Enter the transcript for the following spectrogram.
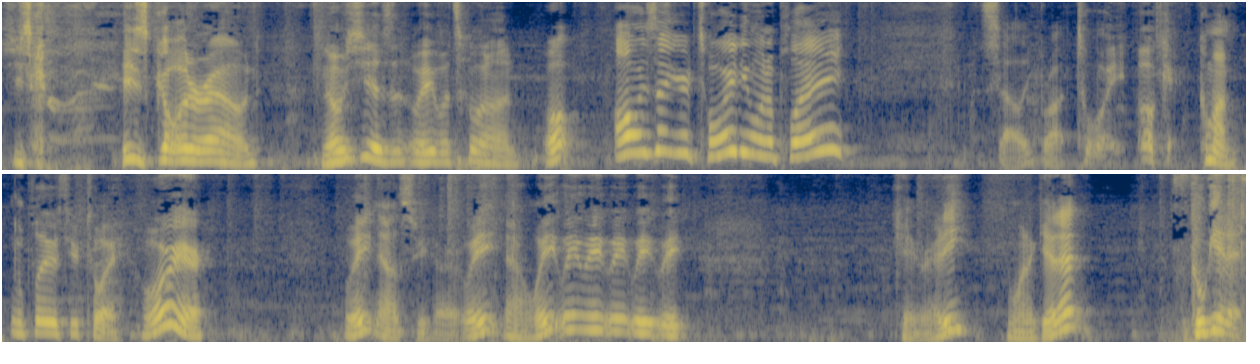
she's, he's going around. No, she isn't. Wait, what's going on? Oh, oh, is that your toy? Do you want to play? Sally brought toy. Okay, come on, we'll play with your toy. Over here. Wait now, sweetheart. Wait now. Wait, wait, wait, wait, wait, wait. Okay, ready? You want to get it? Go get it.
